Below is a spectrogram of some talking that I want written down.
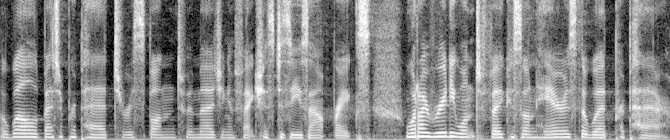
are well better prepared to respond to emerging infectious disease outbreaks. What I really want to focus on here is the word prepare,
